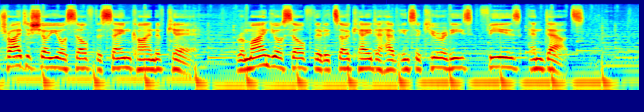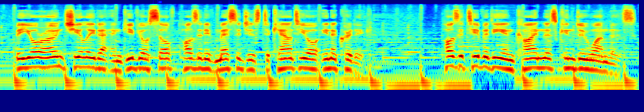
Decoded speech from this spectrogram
Try to show yourself the same kind of care. Remind yourself that it's okay to have insecurities, fears, and doubts. Be your own cheerleader and give yourself positive messages to counter your inner critic. Positivity and kindness can do wonders.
